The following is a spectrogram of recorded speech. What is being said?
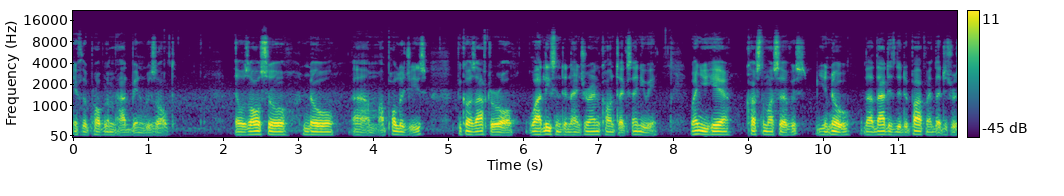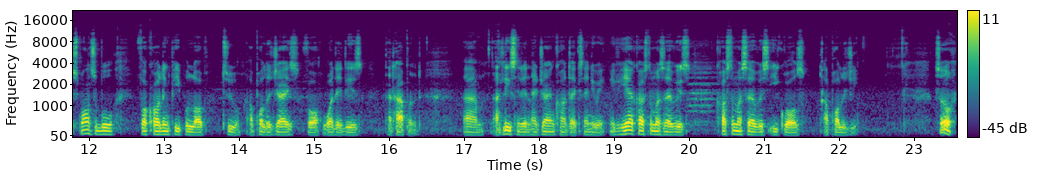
if the problem had been resolved. There was also no um, apologies because, after all, well, at least in the Nigerian context anyway, when you hear customer service, you know that that is the department that is responsible for calling people up to apologize for what it is that happened. Um, at least in the Nigerian context, anyway. If you hear customer service, customer service equals apology. So,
